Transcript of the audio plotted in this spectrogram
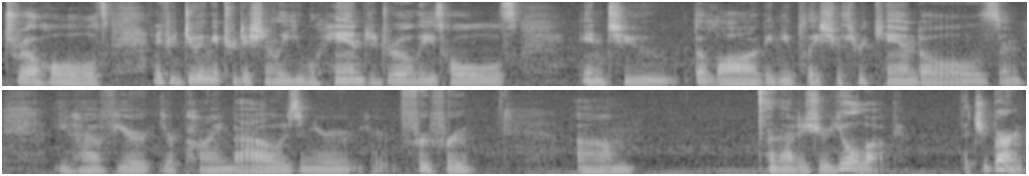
drill holes. And if you're doing it traditionally, you will hand drill these holes into the log and you place your three candles and you have your your pine boughs and your your frou frou um, and that is your yule log that you burn.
